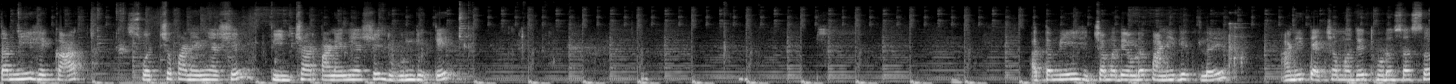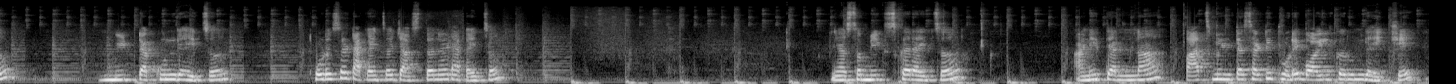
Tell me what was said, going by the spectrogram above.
आता मी हे कात स्वच्छ पाण्याने असे तीन चार पाण्याने असे धुवून घेते. आता मी ह्याच्यामध्ये एवढं पाणी घेतलंय आणि त्याच्यामध्ये थोडंसं असं मीठ टाकून घ्यायचं. थोडंसं टाकायचं जास्त नाही टाकायचं. आणि असं मिक्स करायचं. आणि त्यांना पाच मिनिटासाठी थोडे बॉईल करून घ्यायचे.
